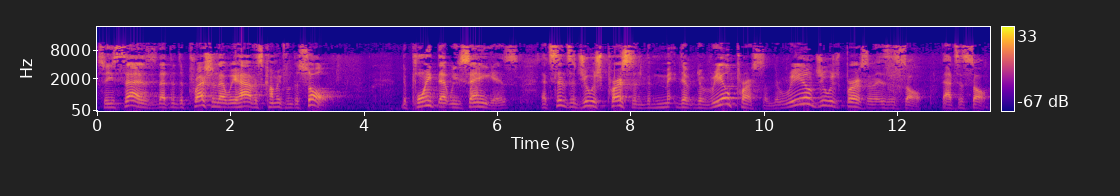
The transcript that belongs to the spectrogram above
So he says that the depression that we have is coming from the soul. The point that we're saying is that since a Jewish person, the, the, the real person, the real Jewish person is his soul. That's his soul.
